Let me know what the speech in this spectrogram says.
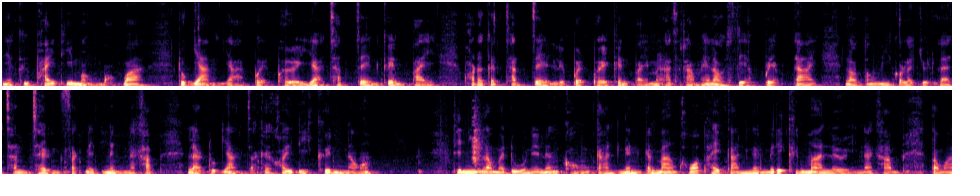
เนี่ยคือไพ่ที่มองบอกว่าทุกอย่างอย่าเปิดเผยอย่าชัดเจนเกินไป เพราะถ้าเกิดชัดเจนหรือเปิดเผยเกินไป มันอาจจะทำให้เราเสียเปรียบได้ เราต้องมีกลยุทธ์และชั้นเชิงสักนิดหนึ่งนะครับแล้วทุกอย่างจะค่อย ๆ ดีขึ้นเนาะ ทีนี้เรามาดูในเรื่องของการเงินกันบ้าง เพราะว่าไพ่การเงินไม่ได้ขึ้นมาเลยนะครับ แต่ว่า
